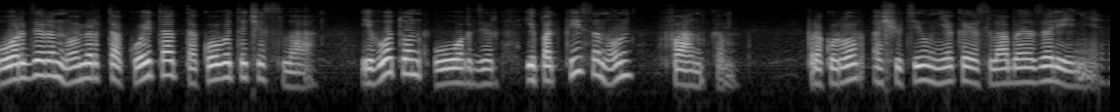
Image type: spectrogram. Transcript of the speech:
ордера номер такой-то от такого-то числа. И вот он ордер, и подписан он Фанком. Прокурор ощутил некое слабое озарение.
